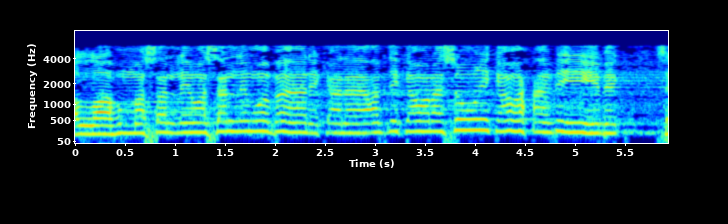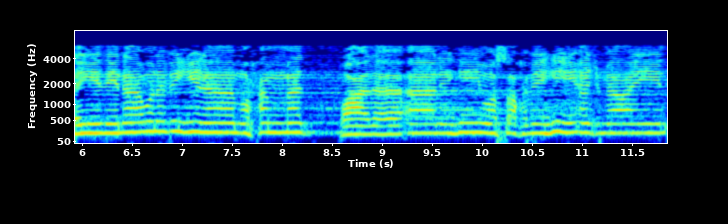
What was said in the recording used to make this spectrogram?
اللهم صل وسلم وبارك على عبدك ورسولك وحبيبك سيدنا ونبينا محمد وعلى آله وصحبه أجمعين.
